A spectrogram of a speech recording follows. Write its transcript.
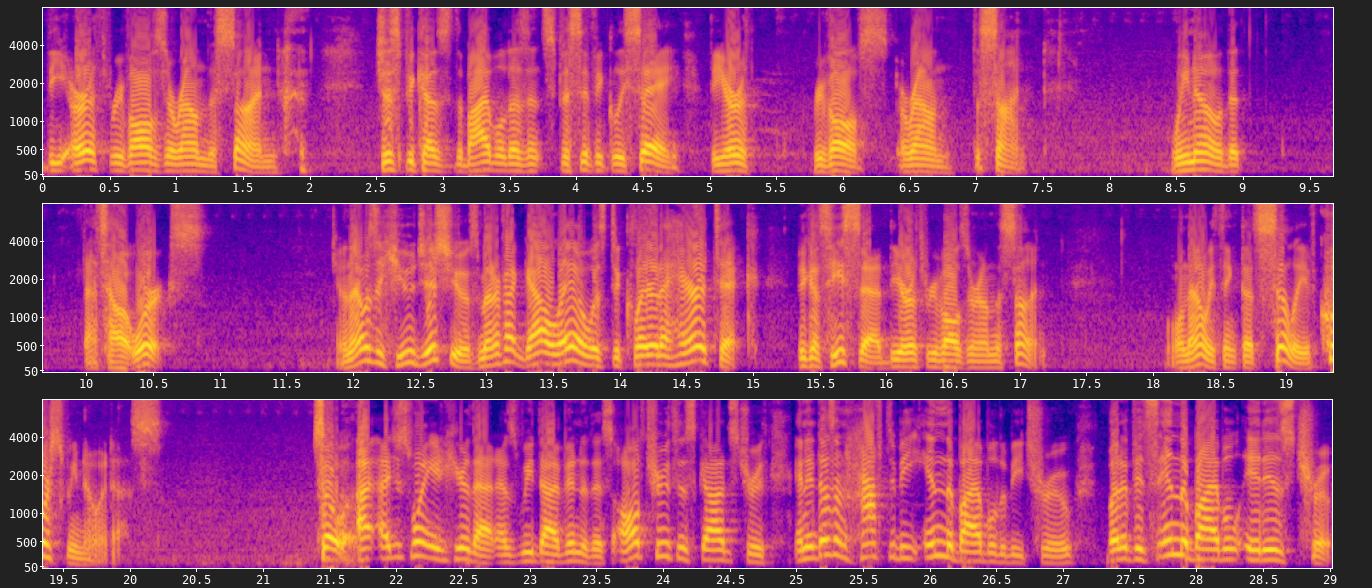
the earth revolves around the sun just because the Bible doesn't specifically say the earth revolves around the sun. We know that that's how it works. And that was a huge issue. As a matter of fact, Galileo was declared a heretic because he said the earth revolves around the sun. Well, now we think that's silly. Of course we know it does. So I, I, just want you to hear that as we dive into this. All truth is God's truth, and it doesn't have to be in the Bible to be true, but if it's in the Bible, it is true.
